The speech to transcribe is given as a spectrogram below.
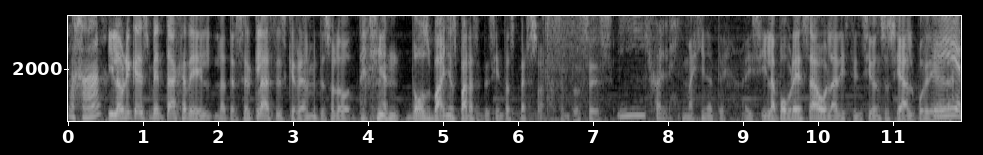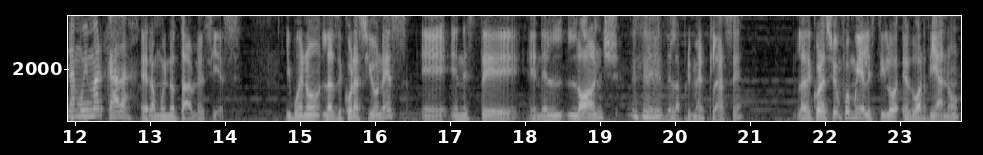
Ajá. Y la única desventaja de la tercera clase es que realmente solo tenían dos baños para 700 personas. Entonces, Híjole. imagínate, ahí sí la pobreza o la distinción social podría... Sí, era muy marcada. Era muy notable, así es. Y bueno, las decoraciones eh, en este, en el launch de, de la primer clase, la decoración fue muy al estilo eduardiano.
